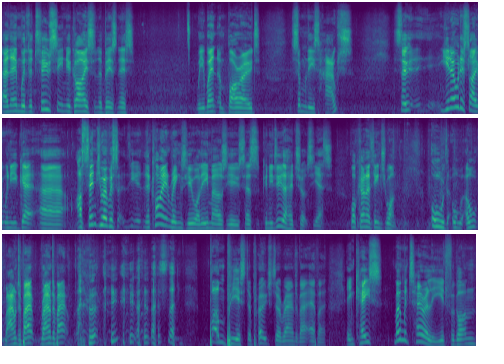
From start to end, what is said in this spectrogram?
And then with the two senior guys from the business, we went and borrowed somebody's house. So you know what it's like when you get. Uh, I'll send you over. The client rings you or emails you, says, "Can you do the headshots?" Yes. What kind of things do you want? Oh, oh, oh roundabout, roundabout. That's the bumpiest approach to a roundabout ever. In case momentarily you'd forgotten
